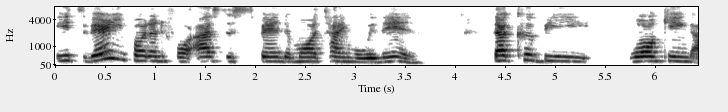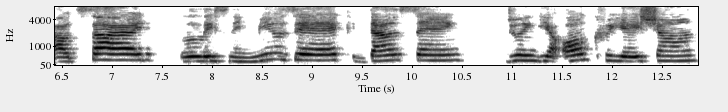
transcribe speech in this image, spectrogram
it's very important for us to spend more time within that could be walking outside, listening music, dancing, doing your own creation.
